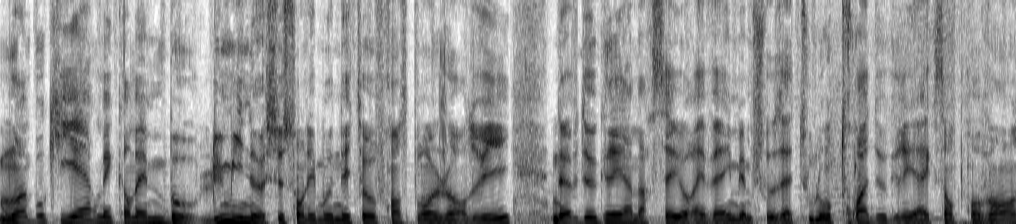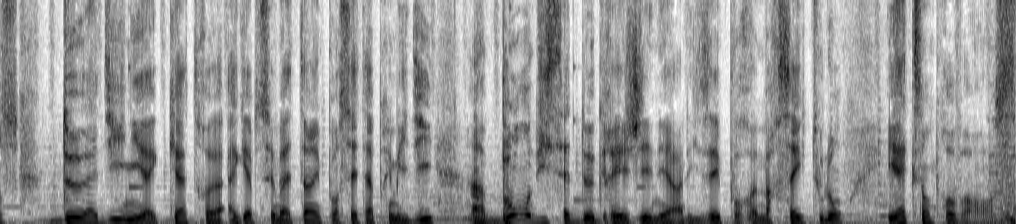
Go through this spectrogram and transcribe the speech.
Moins beau qu'hier, mais quand même beau, lumineux. Ce sont les mots de Météo France pour aujourd'hui. 9 degrés à Marseille au réveil, même chose à Toulon, 3 degrés à Aix-en-Provence, 2 à Digne et 4 à Gap ce matin. Et pour cet après-midi, un bon 17 degrés généralisé pour Marseille, Toulon et Aix-en-Provence.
